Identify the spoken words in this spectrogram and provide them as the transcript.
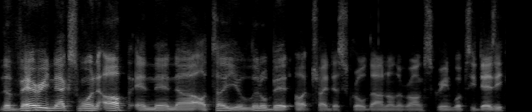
the very next one up. And then uh, I'll tell you a little bit. Oh, I tried to scroll down on the wrong screen. Whoopsie daisy.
